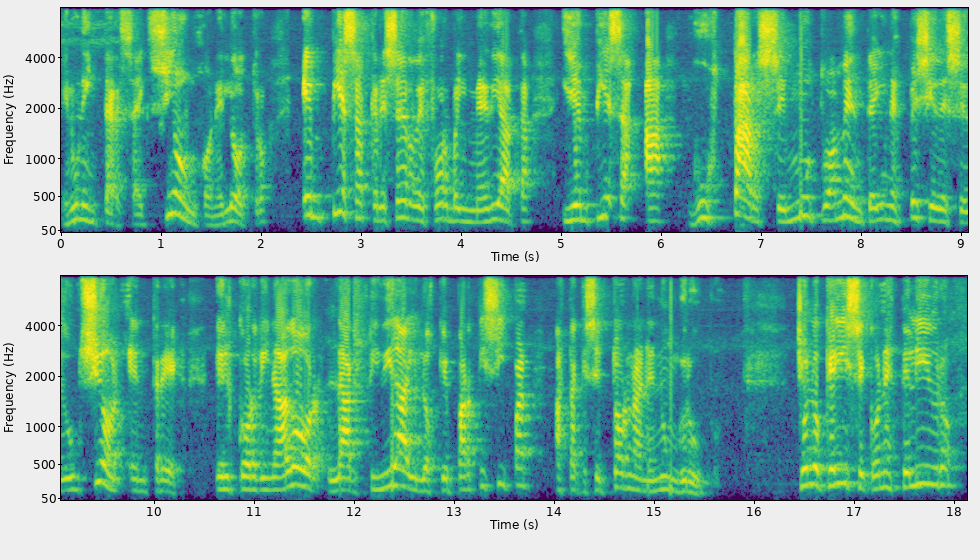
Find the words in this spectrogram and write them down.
en una intersección con el otro, empieza a crecer de forma inmediata y empieza a gustarse mutuamente. Hay una especie de seducción entre el coordinador, la actividad y los que participan hasta que se tornan en un grupo. Yo lo que hice con este libro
